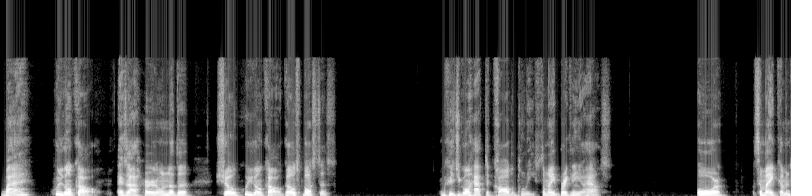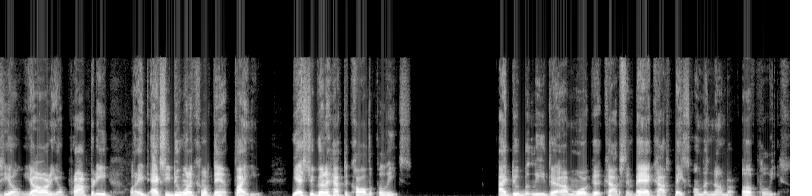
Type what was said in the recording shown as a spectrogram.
Why? Who you gonna call? As I heard on another show, who you gonna call? Ghostbusters? Because you're gonna have to call the police. Somebody breaking in your house, or somebody coming to your yard or your property, or they actually do want to come up there and fight you. Yes, you're gonna have to call the police. I do believe there are more good cops than bad cops based on the number of police.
